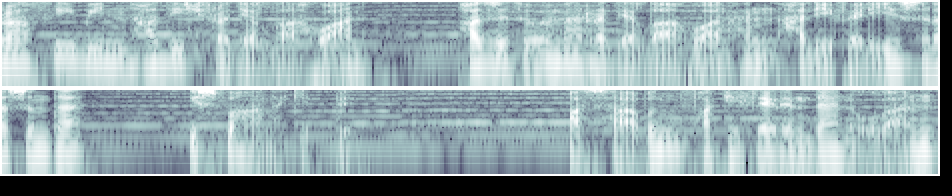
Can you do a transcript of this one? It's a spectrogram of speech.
Rafi bin Hadiç radıyallahu anh, Hazreti Ömer radıyallahu anh'ın halifeliği sırasında İsfahan'a gitti. Ashabın fakihlerinden olan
